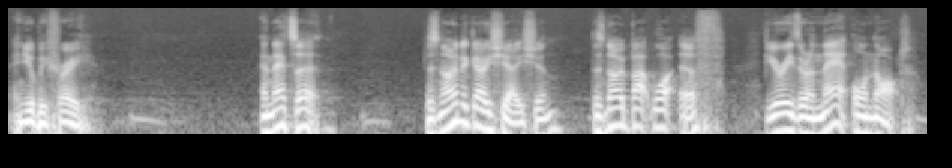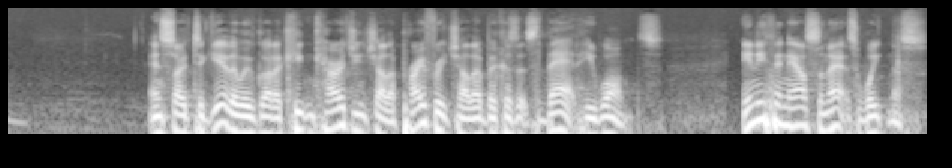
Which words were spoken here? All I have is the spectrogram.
and you'll be free. And that's it. There's no negotiation. There's no but what if. You're either in that or not. And so together we've got to keep encouraging each other, pray for each other because it's that he wants. Anything else than that is weakness.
